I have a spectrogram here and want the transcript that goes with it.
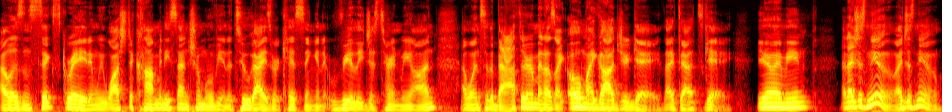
I was in sixth grade and we watched a Comedy Central movie and the two guys were kissing and it really just turned me on. I went to the bathroom and I was like, oh my God, you're gay. Like, that's gay. You know what I mean? And I just knew. I just knew.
